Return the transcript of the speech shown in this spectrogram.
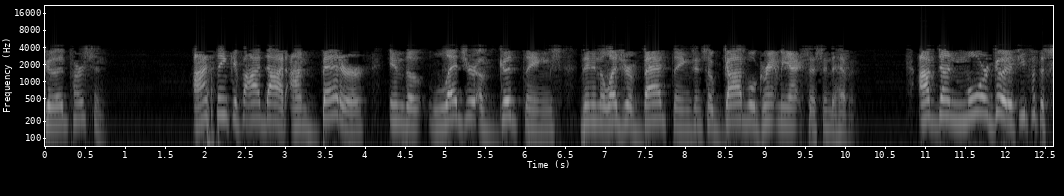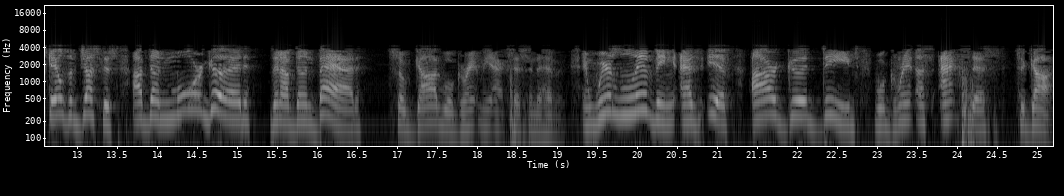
good person. I think if I died, I'm better in the ledger of good things than in the ledger of bad things, and so God will grant me access into heaven. I've done more good. If you put the scales of justice, I've done more good than I've done bad, so God will grant me access into heaven. And we're living as if our good deeds will grant us access to God.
